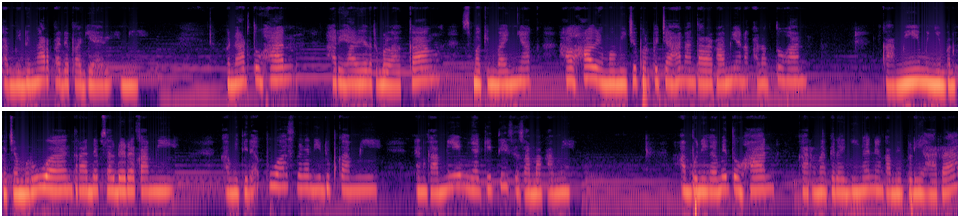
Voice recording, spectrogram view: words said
kami dengar pada pagi hari ini. Benar Tuhan, hari-hari terbelakang semakin banyak hal-hal yang memicu perpecahan antara kami anak-anak Tuhan. Kami menyimpan kecemburuan terhadap saudara kami. Kami tidak puas dengan hidup kami, dan kami menyakiti sesama kami. Ampuni kami Tuhan, karena kedagingan yang kami pelihara,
